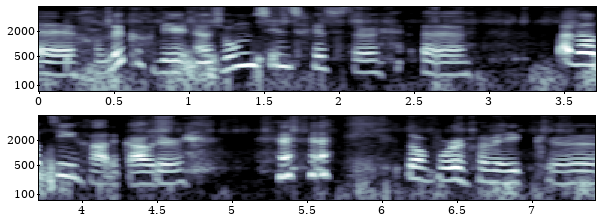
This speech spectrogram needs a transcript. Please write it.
uh, gelukkig weer naar zon sinds gisteren. Uh, maar wel 10 graden kouder dan vorige week uh,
